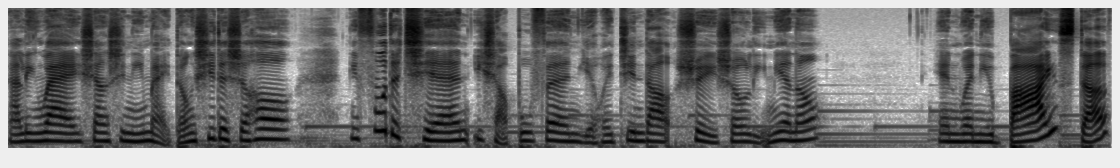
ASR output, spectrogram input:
那另外，像是你买东西的时候，你付的钱一小部分也会进到税收里面哦。And when you buy stuff,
